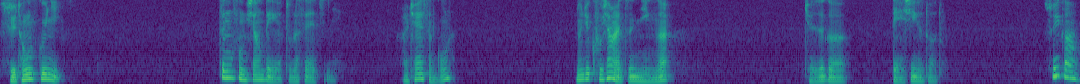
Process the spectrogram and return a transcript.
传统观念，针锋相对个做了三几年，而且还成功了。侬就可想而知人个。就是搿弹性有多少大？所以讲，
